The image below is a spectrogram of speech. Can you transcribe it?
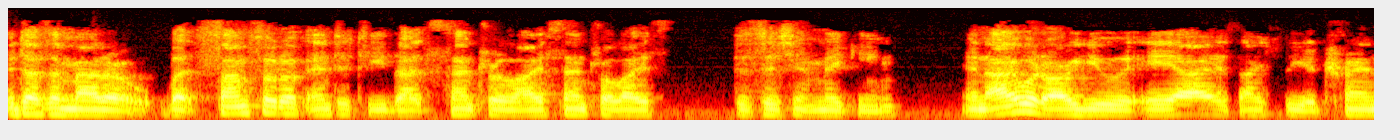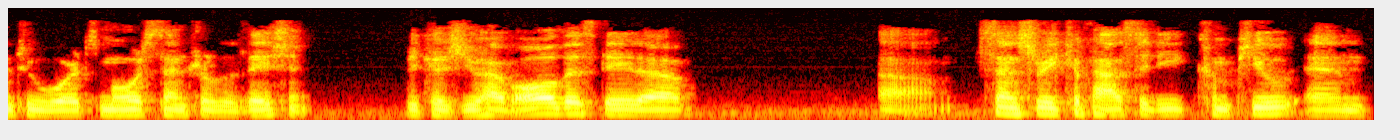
it doesn't matter, but some sort of entity that's centralized, centralized decision making. And I would argue AI is actually a trend towards more centralization because you have all this data, um, sensory capacity, compute and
